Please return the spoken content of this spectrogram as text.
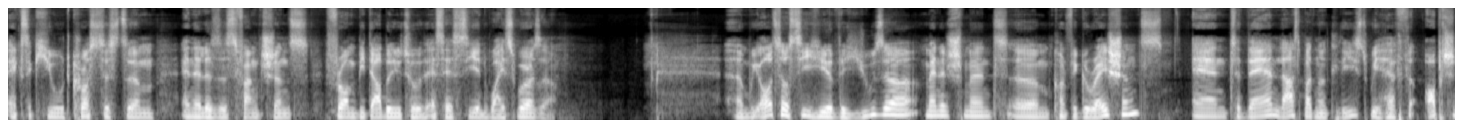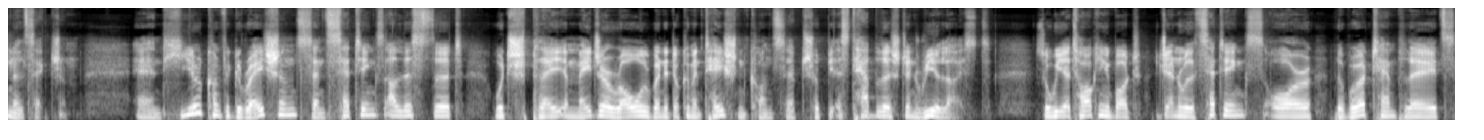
execute cross-system analysis functions from BW to SAC and vice versa. Um, we also see here the user management um, configurations. And then last but not least, we have the optional section. And here configurations and settings are listed, which play a major role when a documentation concept should be established and realized. So we are talking about general settings or the word templates,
